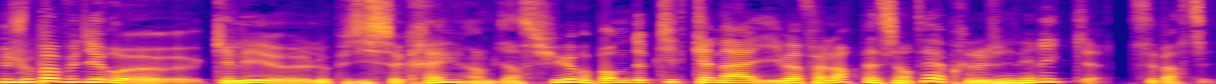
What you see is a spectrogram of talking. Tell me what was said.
Je ne veux pas vous dire euh, quel est euh, le petit secret, hein, bien sûr. Bande de petites canailles, il va falloir patienter après le générique. C'est parti.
